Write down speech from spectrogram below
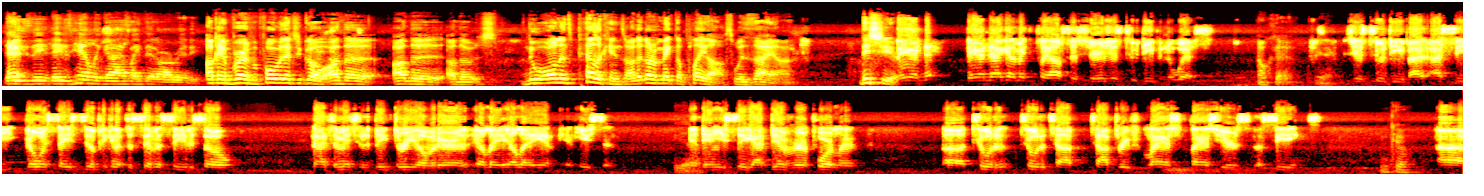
That he's, that he's handling guys like that already. Okay, Bird. Before we let you go, are the are the are the New Orleans Pelicans are they going to make the playoffs with Zion this year? They are not, they are not going to make the playoffs this year. It's just too deep in the West. Okay. It's just too deep. I, I see Golden State still picking up the seventh seed or so. Not to mention the big three over there, LA, LA, and, and Houston. Yeah. And then you still got Denver and Portland, uh, two of the two of the top top three from last last year's uh, seedings. Okay. Uh,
